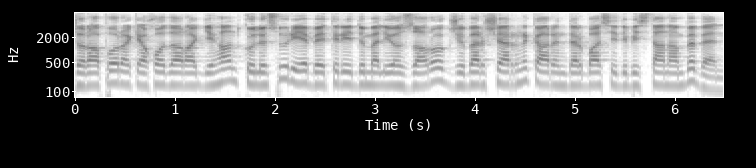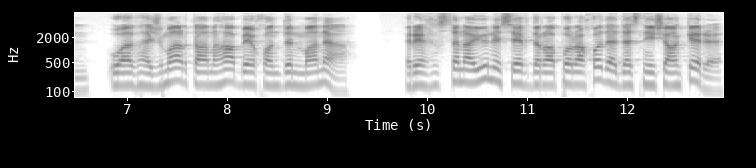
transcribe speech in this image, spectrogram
در راپوره که خود را گیهاند کل سوریه بهتری دو ملیون زاروک جبر شرن کارند در باسی دبستانان ببن او او هجمار تانها بخواندن مانه. Mane. Rêxistina UNICEF di rapora xwe de destnîşan kir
